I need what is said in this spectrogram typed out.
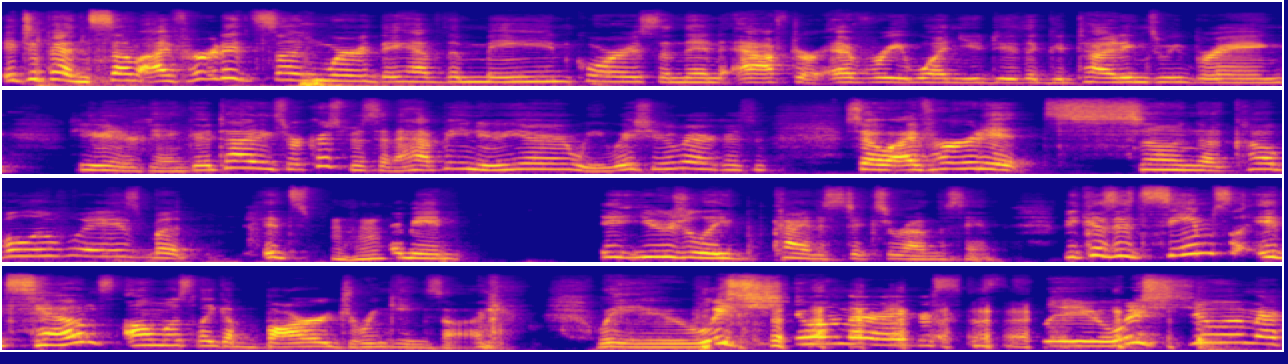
it depends. Some I've heard it sung where they have the main chorus, and then after every one, you do the good tidings we bring to you and your kin. Good tidings for Christmas and a happy new year. We wish you a Merry Christmas. So I've heard it sung a couple of ways, but it's, Mhm. I mean, it usually kind of sticks around the same because it seems, it sounds almost like a bar drinking song. We wish you a Merry Christmas. We wish you a Merry.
